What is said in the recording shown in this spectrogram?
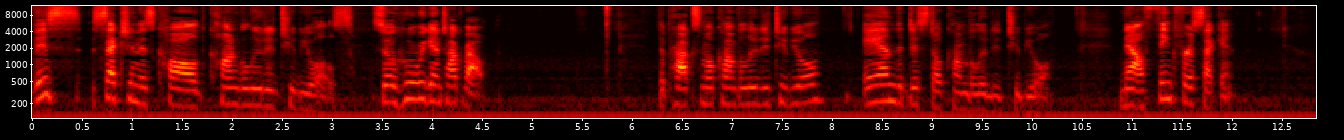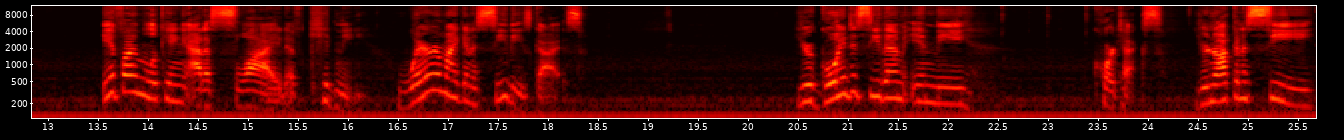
This section is called convoluted tubules. So who are we going to talk about? The proximal convoluted tubule and the distal convoluted tubule. Now, think for a second. If I'm looking at a slide of kidney, where am I going to see these guys? You're going to see them in the cortex. You're not going to see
